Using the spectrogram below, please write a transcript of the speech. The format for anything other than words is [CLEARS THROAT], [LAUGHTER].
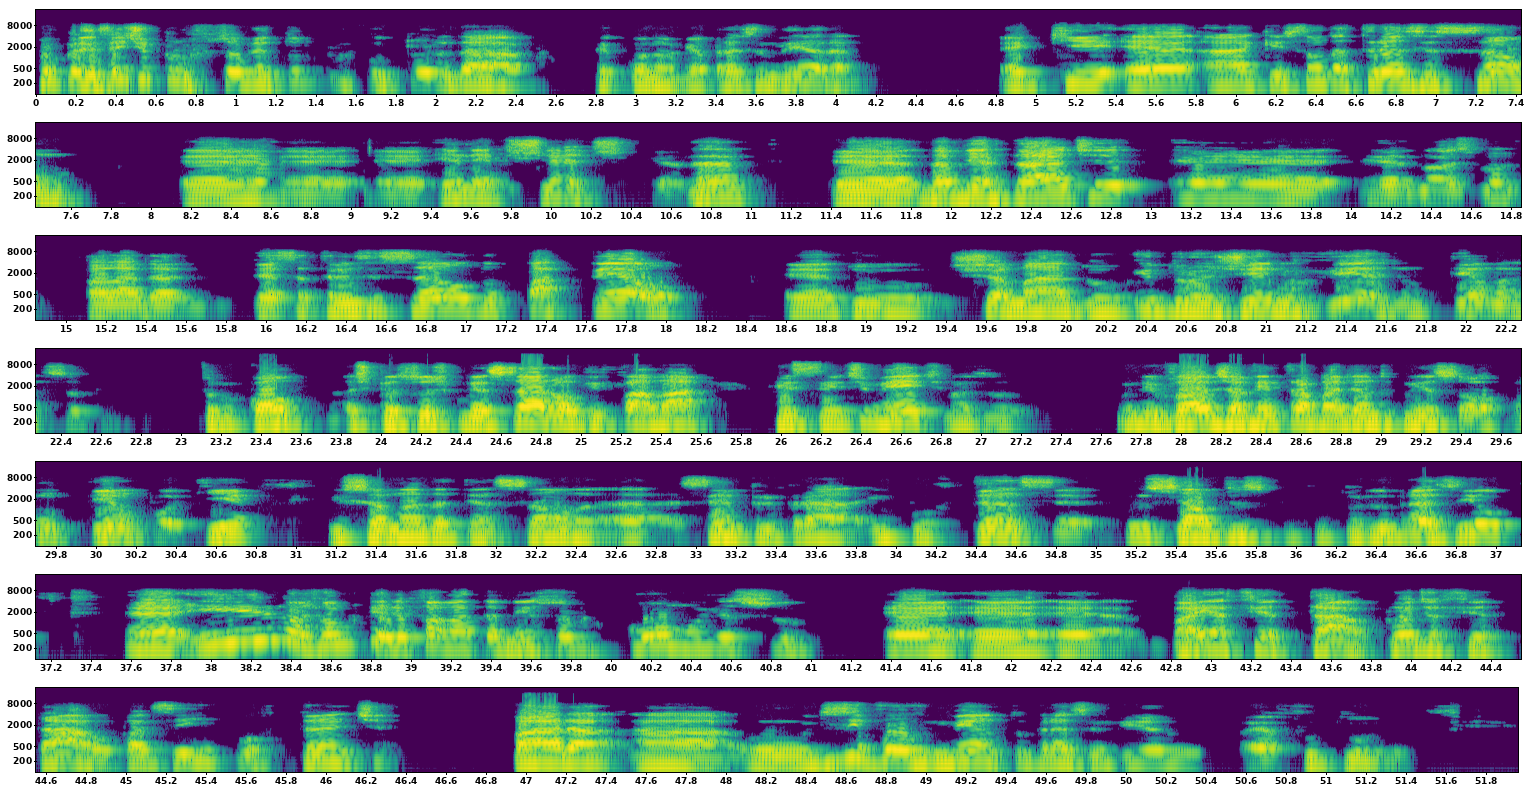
para o presente e, pro, sobretudo, para o futuro da economia brasileira, é que é a questão da transição é, é, energética. Né? É, na verdade, é, é, nós vamos falar da, dessa transição, do papel é, do chamado hidrogênio verde, um tema sobre, sobre o qual as pessoas começaram a ouvir falar recentemente, mas o, o Nivaldo já vem trabalhando com isso há algum tempo aqui e chamando a atenção uh, sempre para a importância crucial disso para o futuro do Brasil. É, e nós vamos querer falar também sobre como isso é, é, é vai afetar, pode afetar, ou pode ser importante para o desenvolvimento brasileiro é, futuro.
